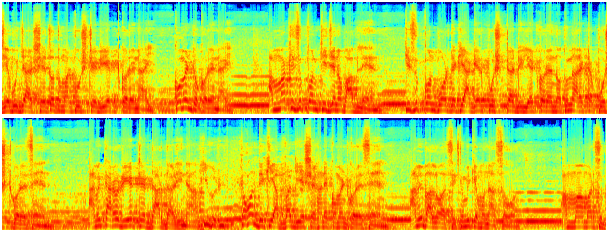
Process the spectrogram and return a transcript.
যে বুঝার সে তো তোমার পোস্টে রিয়েক্ট করে নাই কমেন্টও করে নাই। আম্মা কিছুক্ষণ কি যেন ভাবলেন। কিছুক্ষণ পর দেখি আগের পোস্টটা ডিলিট করে নতুন আরেকটা পোস্ট করেছেন। আমি কারও রিয়েক্টের দাঁড় দাঁড়ি না। তখন দেখি আব্বা গিয়ে সেখানে কমেন্ট করেছেন। আমি ভালো আছি তুমি কেমন আছো? আম্মা আমার ছোট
